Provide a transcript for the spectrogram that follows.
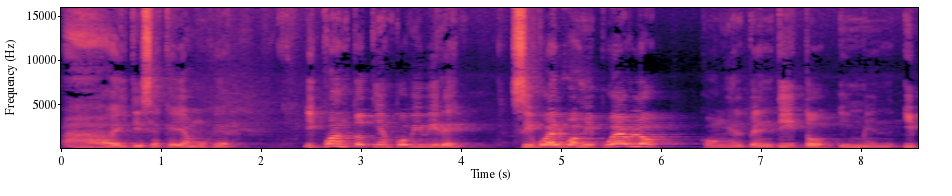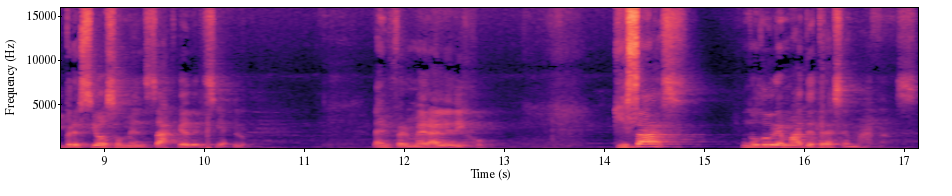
Ay, dice aquella mujer, ¿y cuánto tiempo viviré? Si vuelvo a mi pueblo, con el bendito y, precioso mensaje del cielo. La enfermera le dijo, quizás no dure más de tres semanas.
